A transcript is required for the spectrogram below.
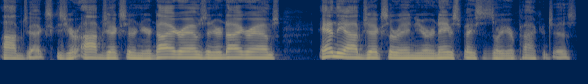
objects because your objects are in your diagrams and your diagrams and the objects are in your namespaces or your packages.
